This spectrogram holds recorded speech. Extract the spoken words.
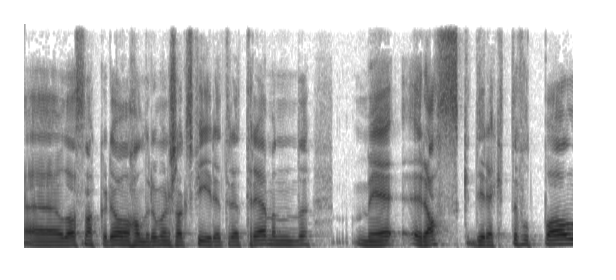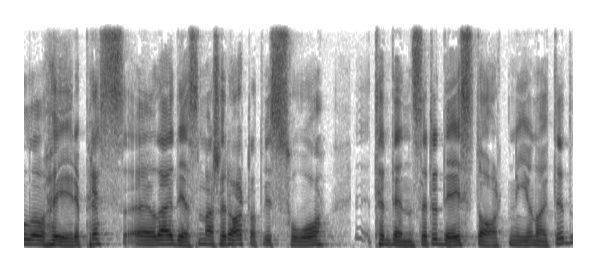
Eh, og da snakker det og handler om en slags 4-3-3, men med rask, direkte fotball og høyere press. Eh, og det er det som er så rart, at vi så tendenser til det i starten i United,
